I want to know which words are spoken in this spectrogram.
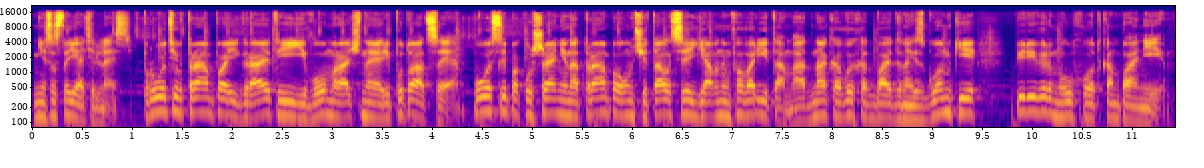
несостоятельность. Против Трампа играет и его мрачная репутация. После покушения на Трампа он считался явным фаворитом, однако выход Байдена из гонки перевернул ход кампании.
